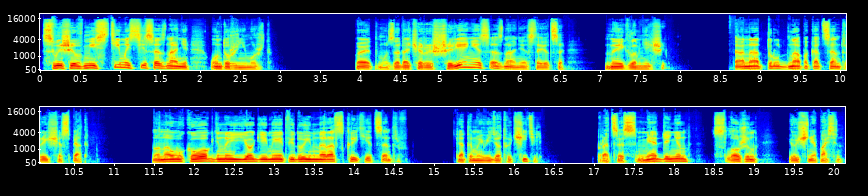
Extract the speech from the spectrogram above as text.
свыше вместимости сознания, он тоже не может. Поэтому задача расширения сознания остается наиглавнейшей. Она трудна, пока центры еще спят. Но наука огненной йоги имеет в виду именно раскрытие центров. К этому и ведет учитель. Процесс медленен, сложен и очень опасен.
